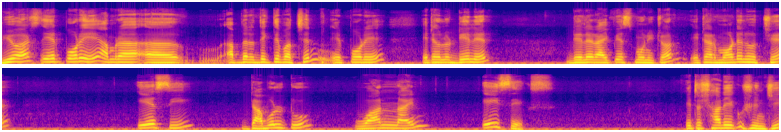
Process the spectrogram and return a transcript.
ভিউয়ার্স এরপরে আমরা আপনারা দেখতে পাচ্ছেন, এরপরে এটা হলো ডেলের ডেলের আইপিএস মনিটর এটার মডেল হচ্ছে S E double two one nine H X এটা সাড়ে একুশ ইঞ্চি,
